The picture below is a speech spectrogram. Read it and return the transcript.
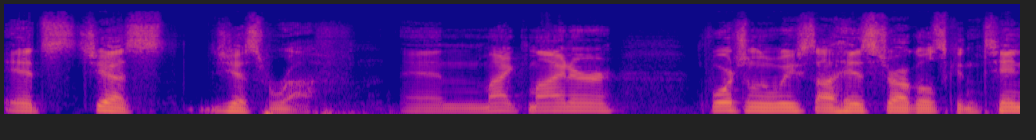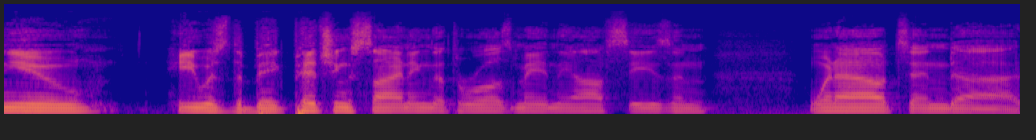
it's just just rough. And Mike Minor, fortunately, we saw his struggles continue. He was the big pitching signing that the Royals made in the offseason. Went out and uh,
